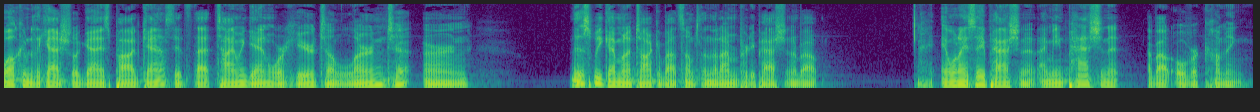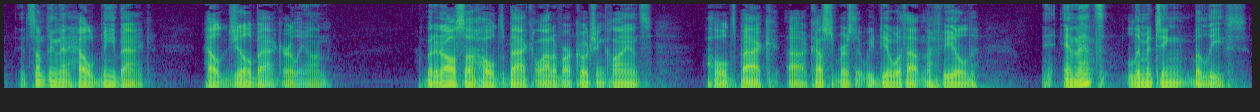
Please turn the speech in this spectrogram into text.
Welcome to the Cash Flow Guys podcast. It's that time again. We're here to learn to earn. This week, I'm going to talk about something that I'm pretty passionate about. And when I say passionate, I mean passionate about overcoming. It's something that held me back, held Jill back early on, but it also holds back a lot of our coaching clients, holds back uh, customers that we deal with out in the field. And that's limiting beliefs.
